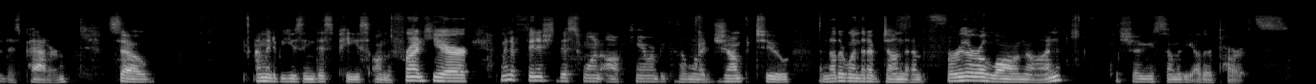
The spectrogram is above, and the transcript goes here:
this pattern. So I'm going to be using this piece on the front here. I'm going to finish this one off camera because I want to jump to another one that I've done that I'm further along on to show you some of the other parts.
